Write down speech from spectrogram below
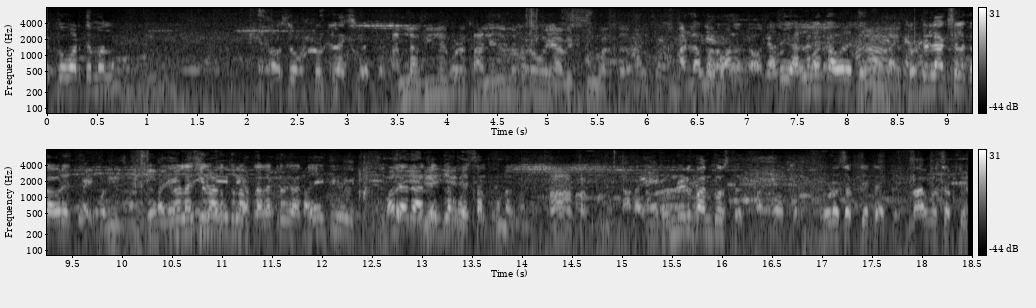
ఎక్కువ పడితే మళ్ళీ అవసరం ట్వంటీ ల్యాక్స్ పెట్టాలి అందులో వీళ్ళు కూడా కాలేజీలో కూడా ఓ యాభై ట్రిప్పులు పడతారు. అది అల్లనే కవర్ అవుతుంది. ట్వంటీ ల్యాక్స్లో కవర్ అవుతుంది. పదిహేను లక్షలు అడుగుతున్నాం కలెక్టర్ గారిని ఇది అది అన్నింటిలోకి వస్తుంది. తక్కువ రెండింటి పనికి వస్తుంది. ఓకే. మూడో సబ్జెక్ట్ అయితే. నాలుగో సబ్జెక్ట్.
